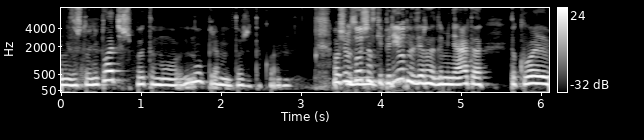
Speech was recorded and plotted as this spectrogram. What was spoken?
ни за что не платишь, поэтому, ну, прям тоже такое. В общем, mm-hmm. сочинский период, наверное, для меня это такой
